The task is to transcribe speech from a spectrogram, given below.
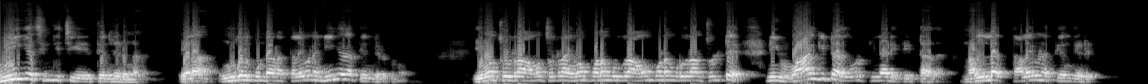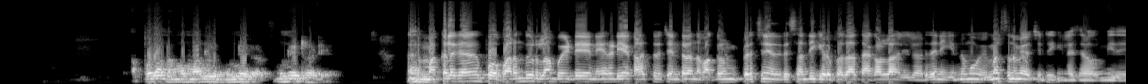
நீங்க சிந்திச்சு தேர்ந்தெடுங்க. ஏன்னா உங்களுக்கு உண்டான தலைவனை நீங்க தான் தேர்ந்தெடுக்கணும். இவன் சொல்றான் அவன் சொல்றான் இவன் பணம் கொடுக்குறான் அவன் பணம் கொடுக்குறான்னு சொல்லிட்டு நீ வாங்கிட்டு அதுக்கப்புறம் பின்னாடி திட்டாத. நல்ல தலைவனை தேர்ந்தெடு. அப்பதான் நம்ம மாநிலம் முன்னேற முன்னேற்றம் அடையும். மக்களுக்காக இப்போ பரந்தூர் எல்லாம் போயிட்டு நேரடியா களத்துல சென்று அந்த மக்களின் பிரச்சனை எதிர்த்து சந்திக்கிறப்பதா தகவலாம் வெளியில் வருது. நீங்க இன்னமும் விமர்சனமே வச்சுட்டு இருக்கீங்களா சார் அவர் மீது?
